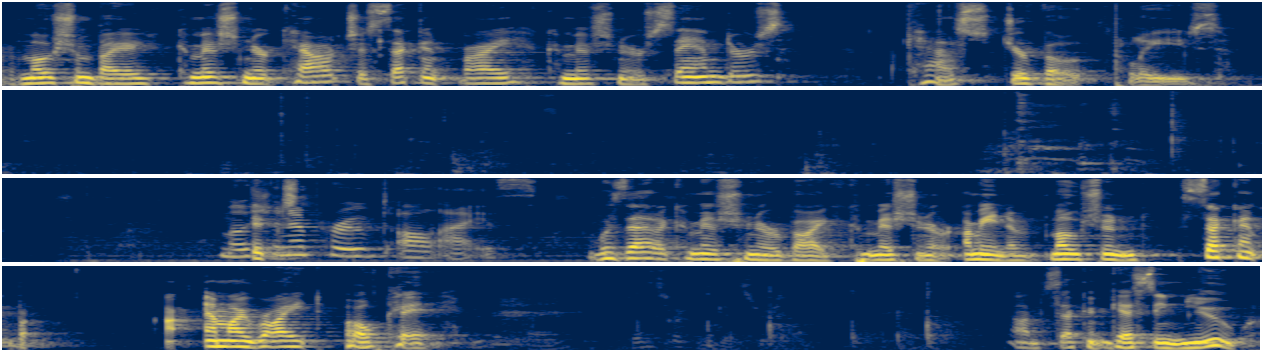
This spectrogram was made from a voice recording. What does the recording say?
Have a motion by Commissioner Couch, a second by Commissioner Sanders. Cast your vote, please. Motion Ex- approved, all ayes. Was that a commissioner by commissioner, I mean, a motion second, by- uh, am I right? Okay. I'm second guessing you.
